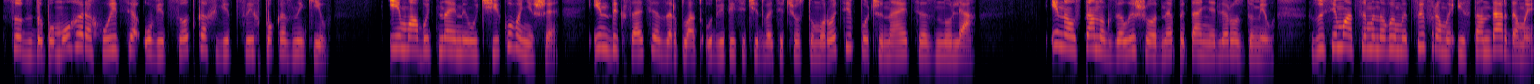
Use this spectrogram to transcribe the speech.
соцдопомога рахується у відсотках від цих показників. І, мабуть, найнеочікуваніше – індексація зарплат у 2026 році починається з нуля. І наостанок залишу одне питання для роздумів. З усіма цими новими цифрами і стандартами,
